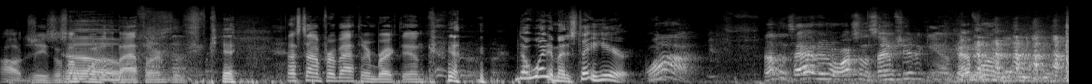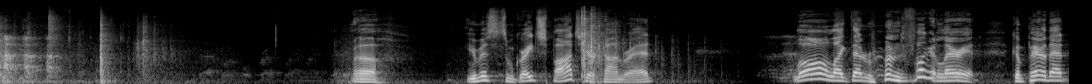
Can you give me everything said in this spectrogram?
Oh Jesus! I'm going to the bathroom. Okay. That's time for a bathroom break then. No, wait a minute. Stay here. Why? Nothing's happening. We're watching the same shit again. Have fun. Uh, you're missing some great spots here, Conrad. Law like that run fucking lariat. Compare that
